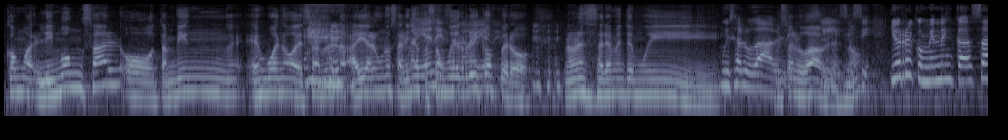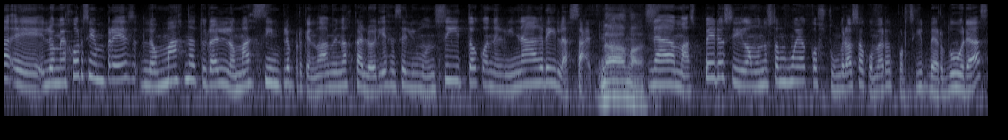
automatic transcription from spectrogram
¿cómo? ¿Limón, sal o también es bueno echarle? Hay algunos aliños que son muy ricos, pero no necesariamente muy... Muy saludable. Muy saludables, sí, ¿no? Sí, sí. Yo recomiendo en casa, eh, lo mejor siempre es lo más natural y lo más simple porque no da menos calorías, es el limoncito con el vinagre y la sal. Nada más. Nada más. Pero si digamos no estamos muy acostumbrados a comer por sí verduras,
